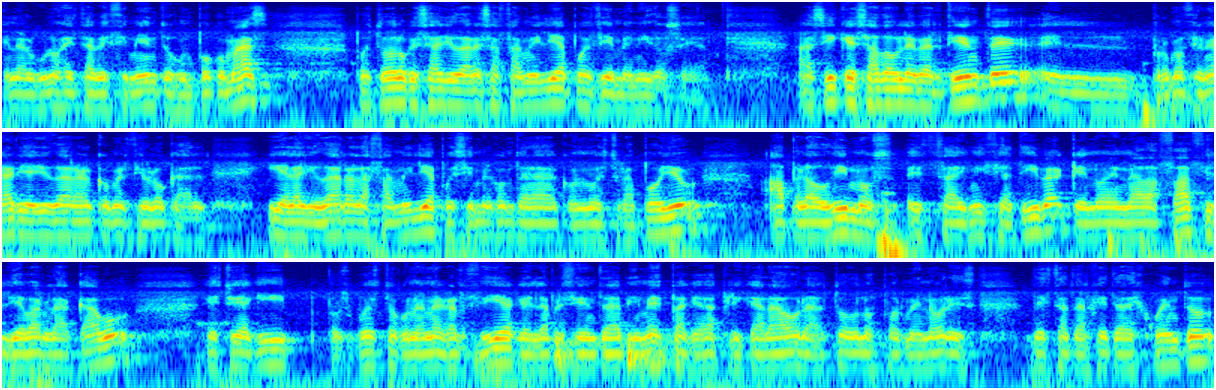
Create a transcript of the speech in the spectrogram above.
en algunos establecimientos un poco más, pues todo lo que sea ayudar a esa familia, pues bienvenido sea. Así que esa doble vertiente, el promocionar y ayudar al comercio local y el ayudar a la familia, pues siempre contará con nuestro apoyo. Aplaudimos esta iniciativa, que no es nada fácil llevarla a cabo. Estoy aquí, por supuesto, con Ana García, que es la presidenta de APIMESPA, que va a explicar ahora todos los pormenores de esta tarjeta de descuento.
